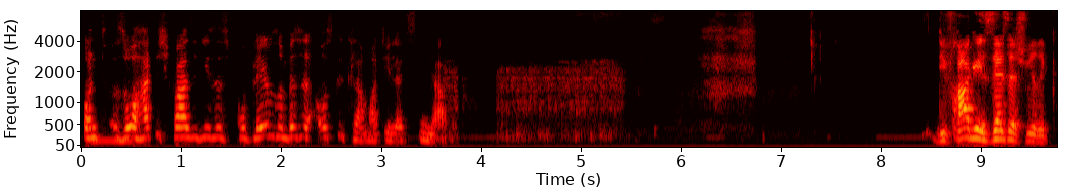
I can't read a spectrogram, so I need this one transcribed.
und so hatte ich quasi dieses Problem so ein bisschen ausgeklammert die letzten Jahre. Die Frage ist sehr, sehr schwierig.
